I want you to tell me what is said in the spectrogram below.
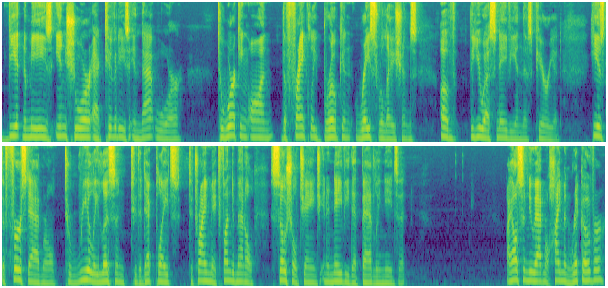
Vietnamese inshore activities in that war to working on the frankly broken race relations of the U.S. Navy in this period. He is the first admiral to really listen to the deck plates to try and make fundamental social change in a Navy that badly needs it. I also knew Admiral Hyman Rickover,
